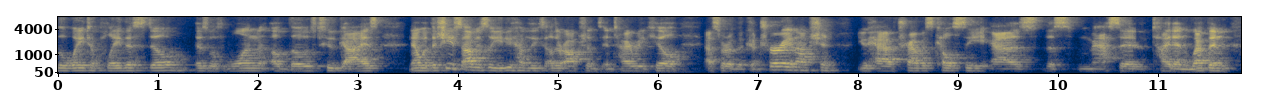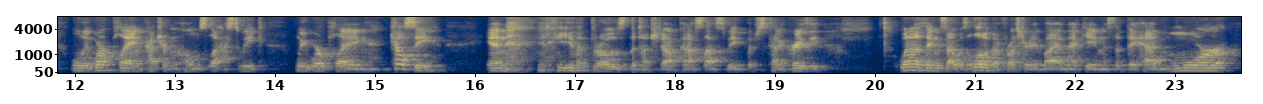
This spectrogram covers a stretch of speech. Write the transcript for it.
the way to play this still is with one of those two guys. Now, with the Chiefs, obviously, you do have these other options in Tyreek Hill as sort of a contrarian option. You have Travis Kelce as this massive tight end weapon. When we weren't playing Patrick Mahomes last week, we were playing Kelsey, and he even throws the touchdown pass last week, which is kind of crazy. One of the things I was a little bit frustrated by in that game is that they had more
